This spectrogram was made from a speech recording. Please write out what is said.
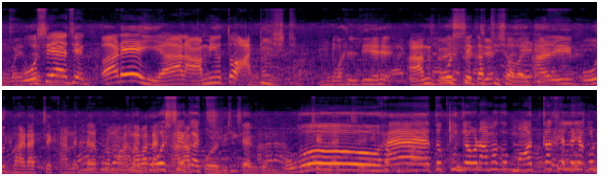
মোবাইল বসে আছে। আরে ইয়ার আমিও তো আর্টিস্ট মোবাইল দিয়ে আমি তুলছে। শেখাচ্ছি সবাইকে। আর এই বহুত ভাড়াচ্ছে কানের দ্বারা পুরো মাথা পোস্ট খারাপ শেখাচ্ছি করে দিচ্ছে একদম ও হ্যাঁ এতক্ষণ যখন আমাকে মদকা খেলে যখন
